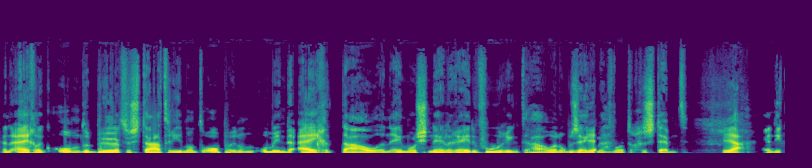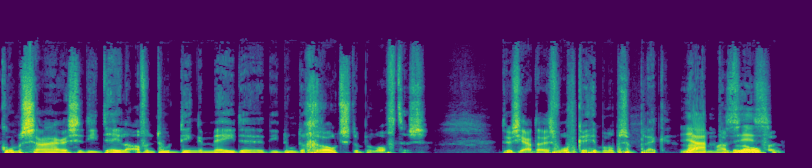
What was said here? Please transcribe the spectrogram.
En eigenlijk om de beurten staat er iemand op om, om in de eigen taal een emotionele redenvoering te houden. En op een zeker Ja. moment wordt er gestemd. Ja, En die commissarissen die delen af en toe dingen mede. Die doen de grootste beloftes. Dus ja, daar is Wopke helemaal op zijn plek. Laat Ja, maar beloven.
